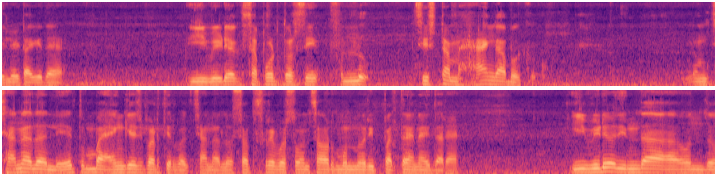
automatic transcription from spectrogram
ಡಿಲೀಟ್ ಆಗಿದೆ. ಈ ವಿಡಿಯೋಗೆ ಸಪೋರ್ಟ್ ತೋರಿಸಿ ಫುಲ್ಲು ಸಿಸ್ಟಮ್ ಹ್ಯಾಂಗ್ ಆಗಬೇಕು. ನಮ್ಮ ಚಾನಲಲ್ಲಿ ತುಂಬ ಎಂಗೇಜ್ ಬರ್ತಿರ್ಬೇಕು ಚಾನಲು ಸಬ್ಸ್ಕ್ರೈಬರ್ಸ್ ಒಂದು ಸಾವಿರದ ಮುನ್ನೂರ ಇಪ್ಪತ್ತೇನೋ ಇದ್ದಾರೆ. ಈ ವಿಡಿಯೋದಿಂದ ಒಂದು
